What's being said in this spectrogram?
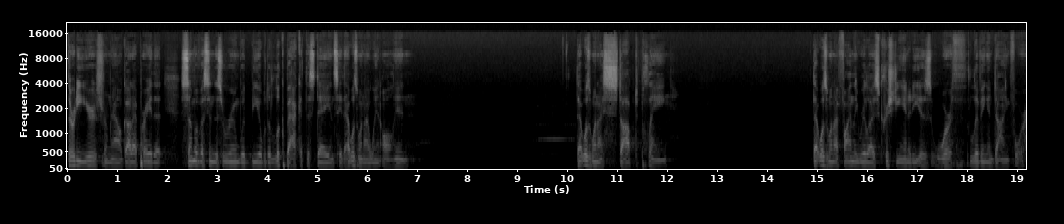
30 years from now, God, I pray that some of us in this room would be able to look back at this day and say, That was when I went all in. That was when I stopped playing. That was when I finally realized Christianity is worth living and dying for.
